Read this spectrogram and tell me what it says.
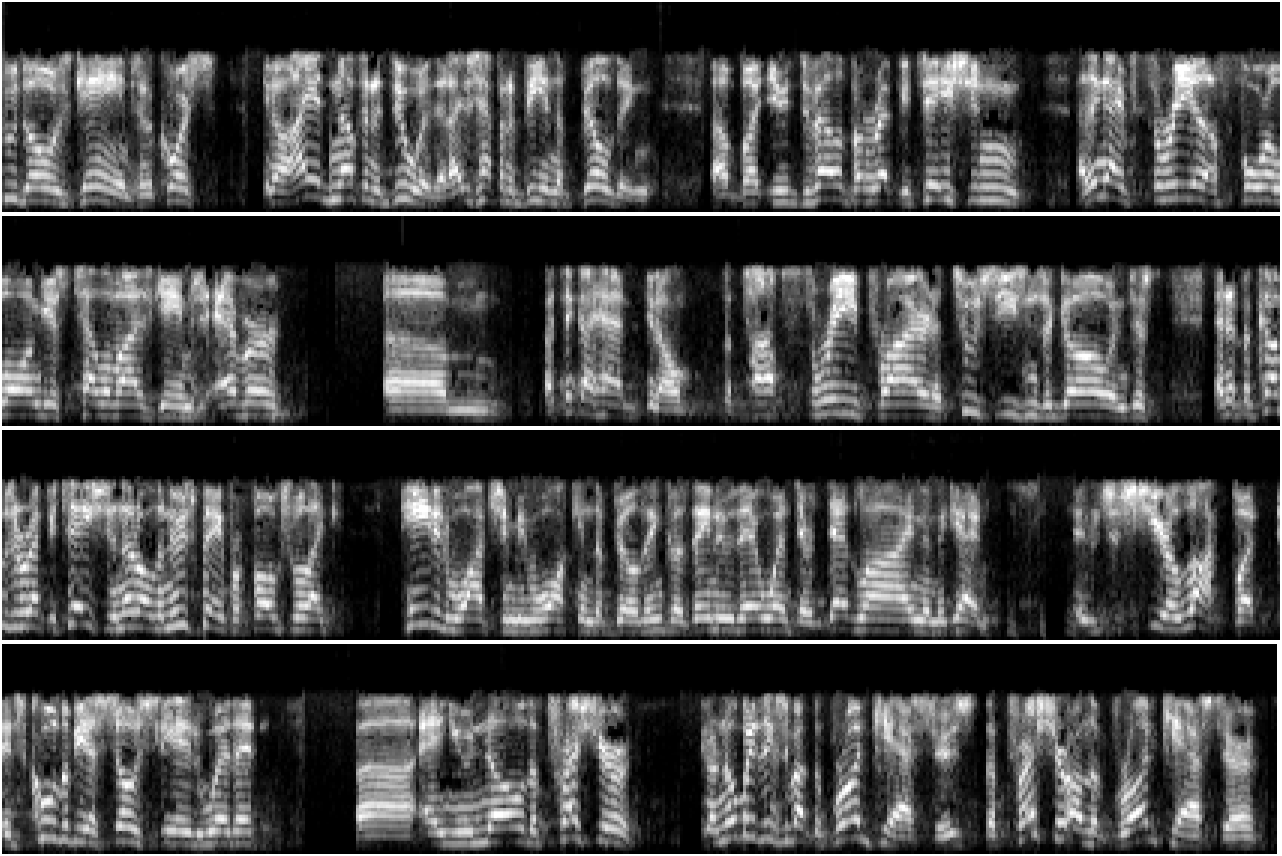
to those games. And, of course, you know, I had nothing to do with it. I just happened to be in the building. Uh, but you develop a reputation. I think I have three of the four longest televised games ever. Um, I think I had, you know, the top three prior to two seasons ago, and just and it becomes a reputation. And then all the newspaper folks were like hated watching me walk in the building because they knew they went their deadline. And again, it was just sheer luck, but it's cool to be associated with it. Uh, and you know the pressure. You know, nobody thinks about the broadcasters. The pressure on the broadcaster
